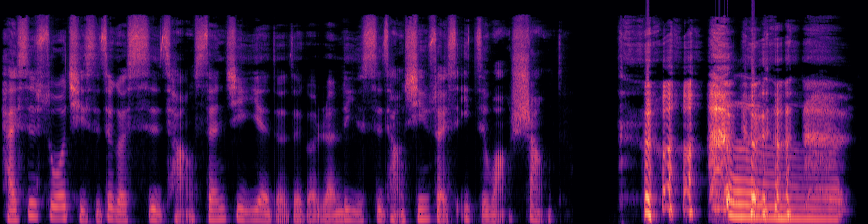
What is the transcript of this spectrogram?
还是说，其实这个市场生技业的这个人力市场薪水是一直往上的？呃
